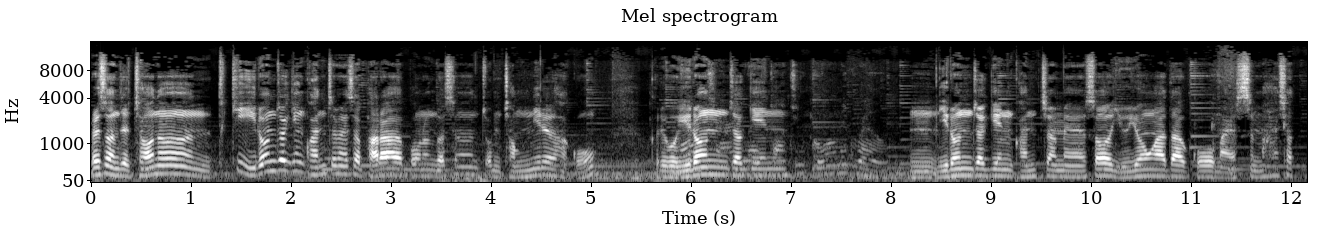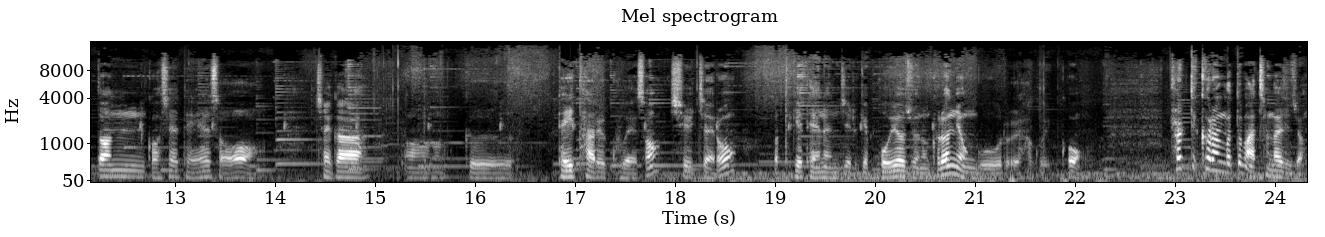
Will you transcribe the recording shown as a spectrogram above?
그래서 이제 저는 특히 이론적인 관점에서 바라보는 것은 좀 정리를 하고 그리고 이론적인 음, 이론적인 관점에서 유용하다고 말씀하셨던 것에 대해서 제가 어, 그 데이터를 구해서 실제로 어떻게 되는지 이렇게 보여주는 그런 연구를 하고 있고 practical한 것도 마찬가지죠.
